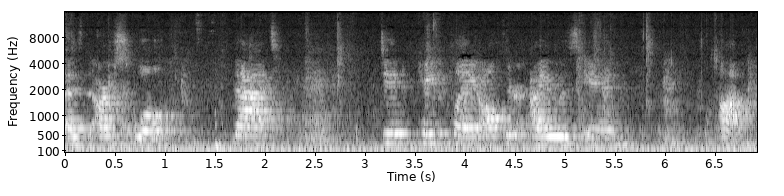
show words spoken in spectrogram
as our school, that did pay to play all through, I was in um,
